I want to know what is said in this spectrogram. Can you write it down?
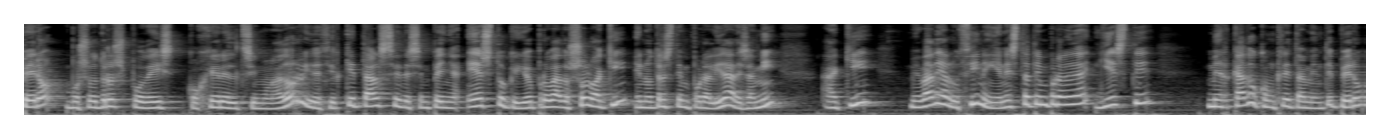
pero vosotros podéis coger el simulador y decir qué tal se desempeña esto que yo he probado solo aquí en otras temporalidades. A mí aquí me va de alucine y en esta temporalidad y este mercado concretamente, pero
